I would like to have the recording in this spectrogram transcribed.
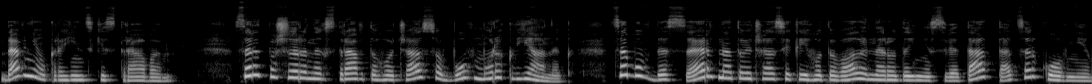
Давні українські страви. Серед поширених страв того часу був морокв'яник. Це був десерт на той час, який готували на родинні свята та церковні.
